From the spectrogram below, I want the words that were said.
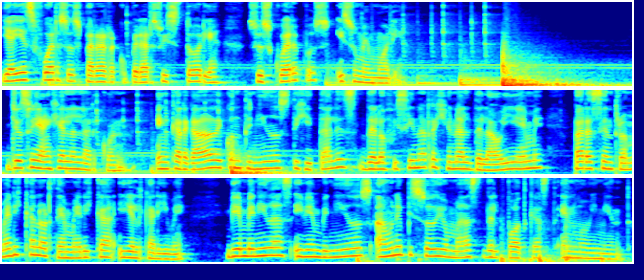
y hay esfuerzos para recuperar su historia, sus cuerpos y su memoria. Yo soy Ángela Alarcón, encargada de contenidos digitales de la Oficina Regional de la OIM para Centroamérica, Norteamérica y el Caribe. Bienvenidas y bienvenidos a un episodio más del podcast En Movimiento.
